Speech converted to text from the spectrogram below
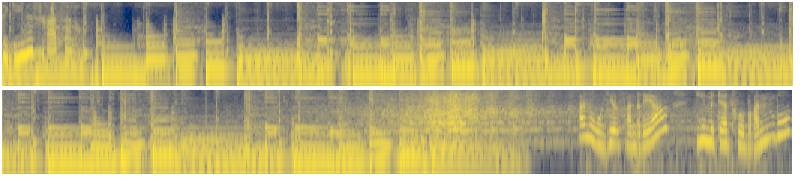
Regines Ratsalon. Hallo, hier ist Andrea, die mit der Tour Brandenburg.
